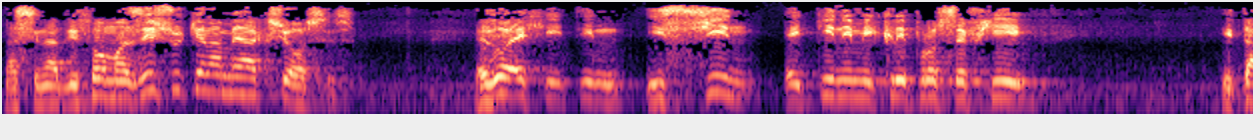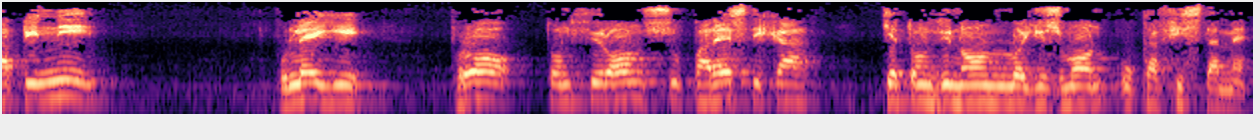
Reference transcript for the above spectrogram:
Να συναντηθώ μαζί σου και να με αξιώσεις. Εδώ έχει την ισχύ εκείνη η μικρή προσευχή η ταπεινή που λέγει προ των θυρών σου παρέστηκα και των δεινών λογισμών ου καθίσταμε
